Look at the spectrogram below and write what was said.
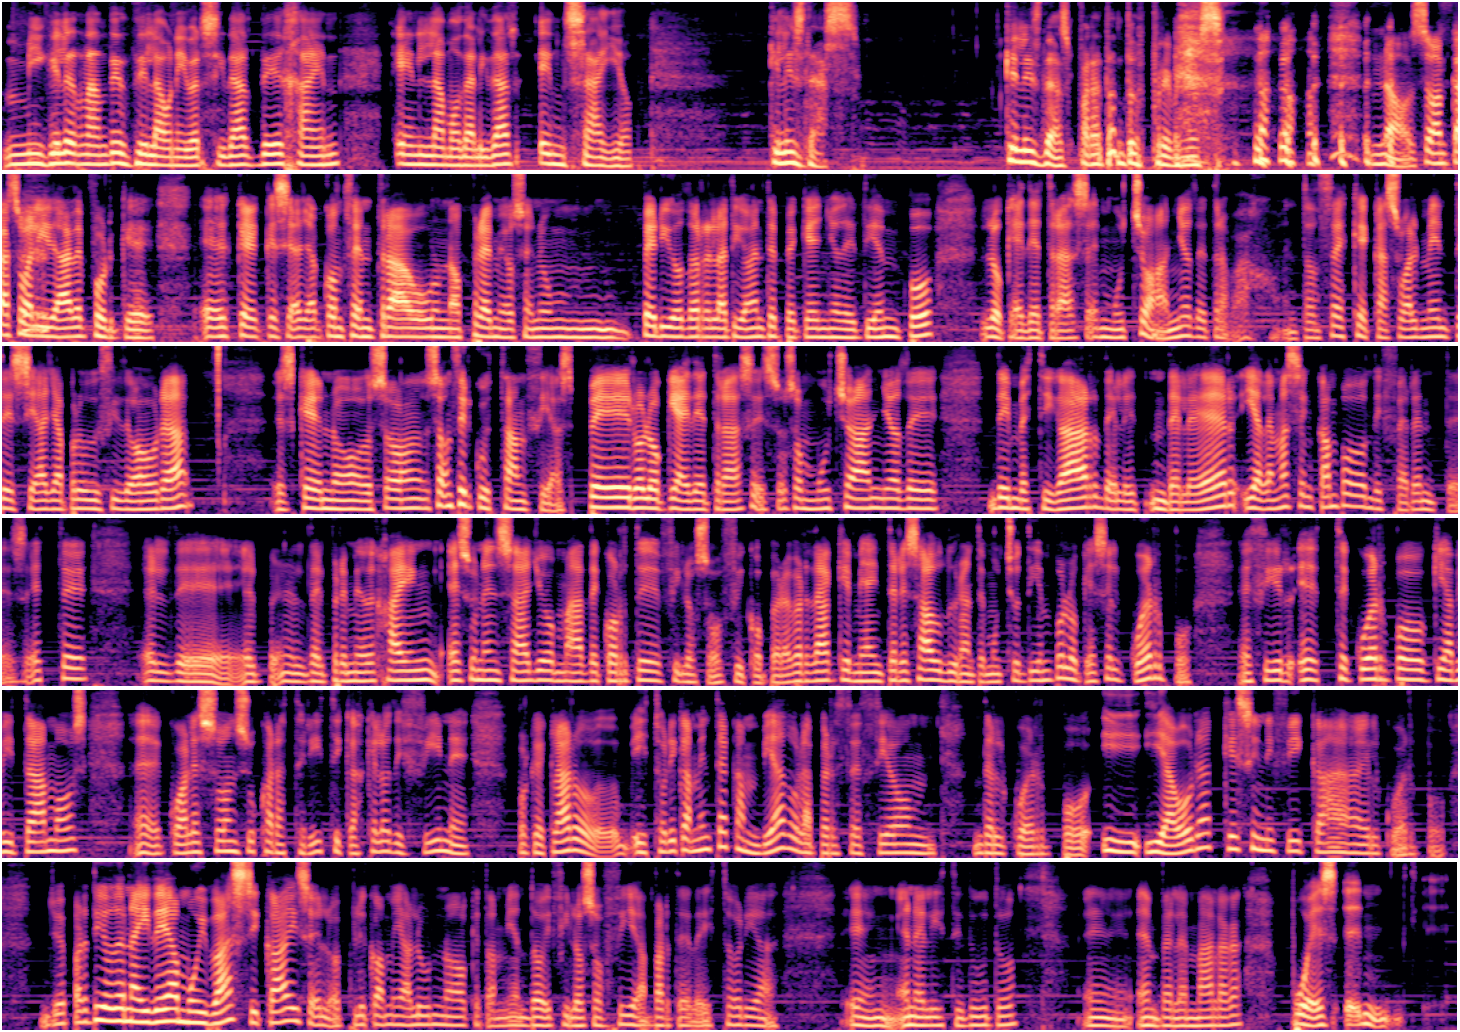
Miguel Hernández de la Universidad de Jaén en la modalidad ensayo. ¿Qué les das? ¿Qué les das para tantos premios? No, son casualidades porque es que, que se haya concentrado unos premios en un periodo relativamente pequeño de tiempo, lo que hay detrás es muchos años de trabajo. Entonces, que casualmente se haya producido ahora es que no son, son circunstancias, pero lo que hay detrás, eso son muchos años de, de investigar, de, le- de leer y además en campos diferentes. Este, el, de, el, el del premio de Jaén, es un ensayo más de corte filosófico, pero es verdad que me ha interesado durante mucho tiempo lo que es el cuerpo, es decir, este cuerpo que habitamos, eh, cuáles son sus características, qué lo define, porque claro, históricamente ha cambiado la percepción del cuerpo y, y ahora qué significa el cuerpo. Yo he partido de una idea muy básica y se lo explico a mis alumnos que también doy filosofía, aparte de historia en, el instituto, en, en Vélez Málaga, pues eh,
